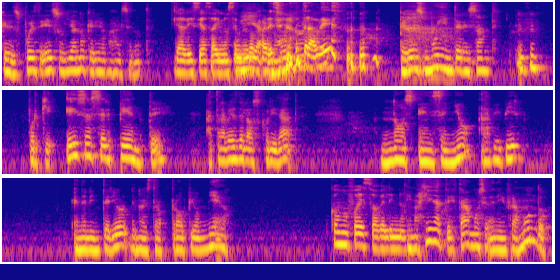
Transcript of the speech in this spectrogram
que después de eso ya no quería bajar el cenote. Ya decías, ay, no se me va a aparecer no, otra vez. Pero es muy interesante porque esa serpiente, a través de la oscuridad, nos enseñó a vivir en el interior de nuestro propio miedo. ¿Cómo fue eso, Abelino? Imagínate, estábamos en el inframundo,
